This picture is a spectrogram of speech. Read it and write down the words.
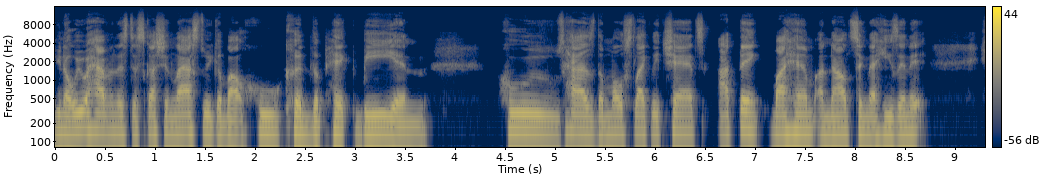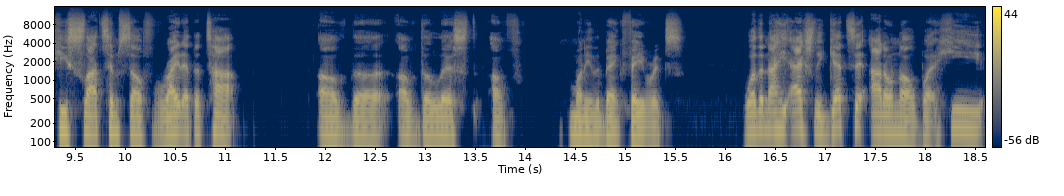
you know, we were having this discussion last week about who could the pick be and who has the most likely chance. I think by him announcing that he's in it, he slots himself right at the top of the of the list of Money in the Bank favorites. Whether or not he actually gets it, I don't know, but he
